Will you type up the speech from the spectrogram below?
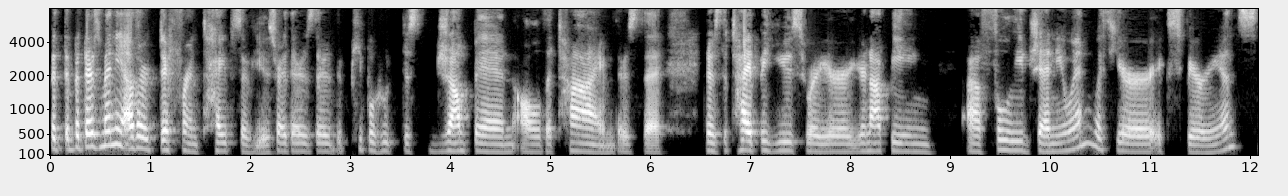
But but there's many other different types of use, right? There's the, the people who just jump in all the time. There's the there's the type of use where you're you're not being uh, fully genuine with your experience.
